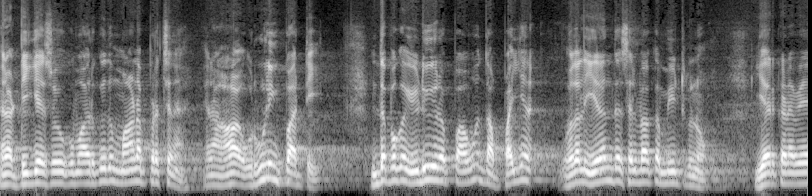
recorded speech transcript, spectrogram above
ஏன்னா டி கே சிவகுமாருக்கு இது மான பிரச்சனை ஏன்னா ரூலிங் பார்ட்டி இந்த பக்கம் எடியூரப்பாவும் தான் பையன் முதல்ல இறந்த செல்வாக்கை மீட்டுக்கணும். ஏற்கனவே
